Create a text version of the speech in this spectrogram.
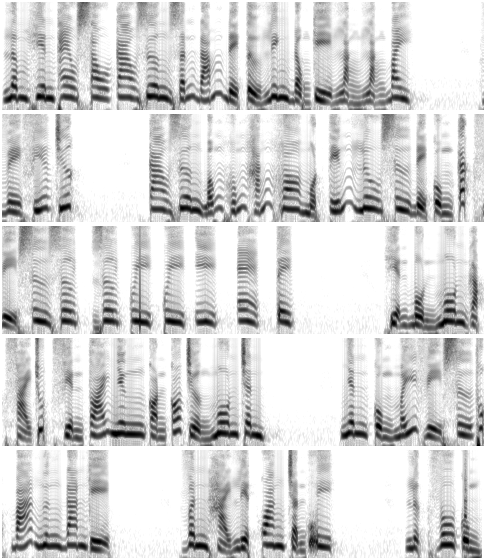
Lâm Hiên theo sau Cao Dương dẫn đám đệ tử linh động kỳ lặng lặng bay. Về phía trước. Cao Dương bỗng húng hắng ho một tiếng lưu sư để cùng các vị sư dơ, dơ quy quy y, e, t. Hiện bổn môn gặp phải chút phiền toái nhưng còn có trưởng môn chân. Nhân cùng mấy vị sư thúc bá ngưng đan kỳ. Vân Hải liệt quang trận uy. Lực vô cùng.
